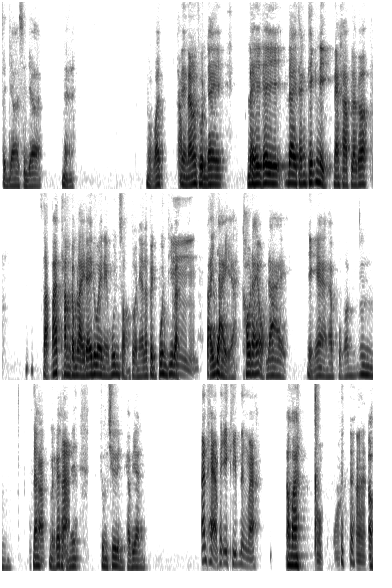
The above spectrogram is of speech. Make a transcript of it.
สุดยอดสุดยอดนะบอกว่าเนี่ยนักลงทุนได้ได้ได้ได้ทั้งเทคนิคนะครับ แล้วก็สามารถทำกำไรได้ด้วยในหุ้นสองตัวนี้แล้วเป็นหุ้นที่แบบไซส์ใหญ่อะ เข้าได้ออกได้ อย่างเงี้ยครับ ผมว่า อืมนะมันก็ทำให้ชุ่มชื่นครับพี่อันอันแถมให้อีกทิปหนึ่งไหมเอามาเอา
